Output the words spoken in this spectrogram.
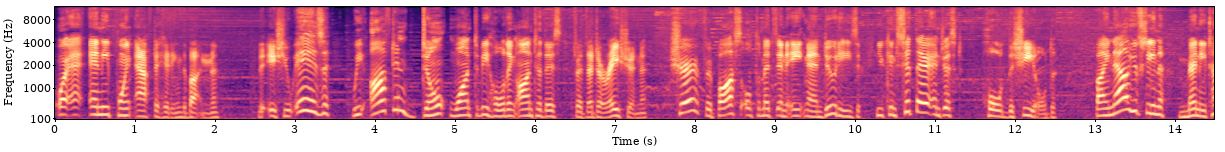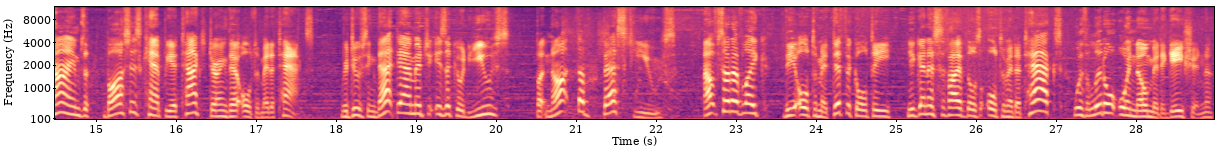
or at any point after hitting the button. The issue is, we often don't want to be holding on to this for the duration. Sure, for boss ultimates and 8-man duties, you can sit there and just hold the shield. By now you've seen many times, bosses can't be attacked during their ultimate attacks. Reducing that damage is a good use, but not the best use. Outside of, like, the ultimate difficulty, you're gonna survive those ultimate attacks with little or no mitigation.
